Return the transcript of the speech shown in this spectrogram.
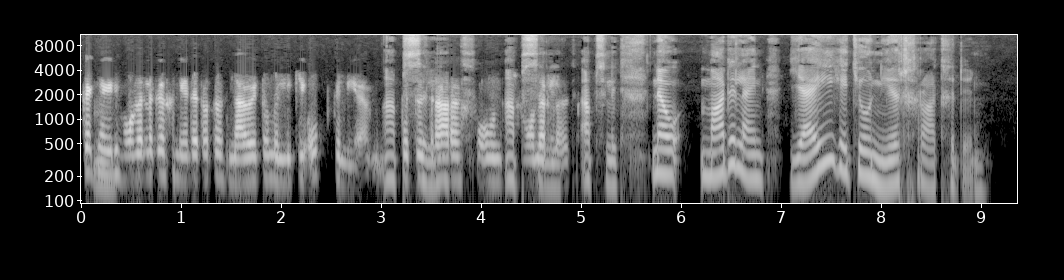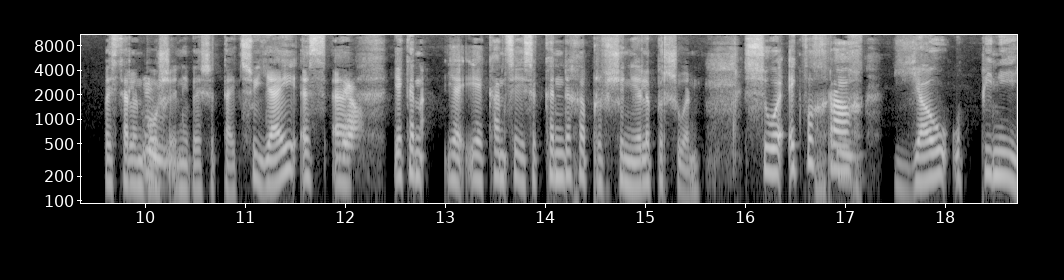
kyk net hmm. hierdie wonderlike geleentheid wat ons nou het om 'n liedjie op te neem. Absoluut. Dit is regtig vir ons absoluut, wonderlik. Absoluut. Nou Madeleine, jy het jou neersgraad gedoen by Stellenbosch mm. Universiteit. So jy is 'n uh, ja. jy kan jy jy kan sê jy's 'n kundige professionele persoon. So ek wil graag mm. jou opinie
